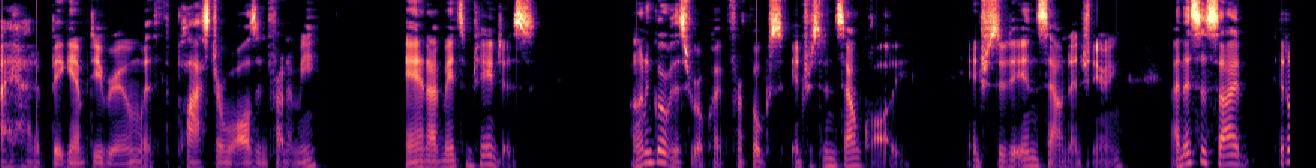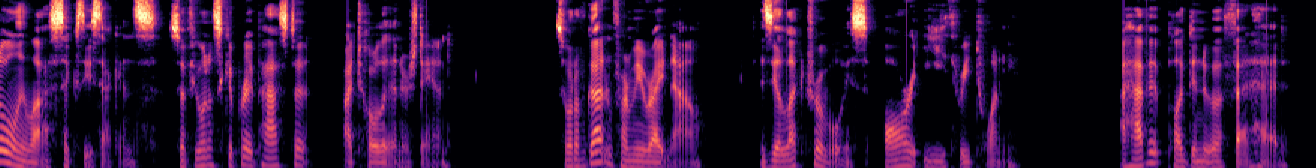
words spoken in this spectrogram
I had a big empty room with plaster walls in front of me, and I've made some changes. I'm going to go over this real quick for folks interested in sound quality, interested in sound engineering. And this aside, it'll only last 60 seconds. So if you want to skip right past it, I totally understand. So what I've got in front of me right now is the Electro Voice RE320. I have it plugged into a FetHead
